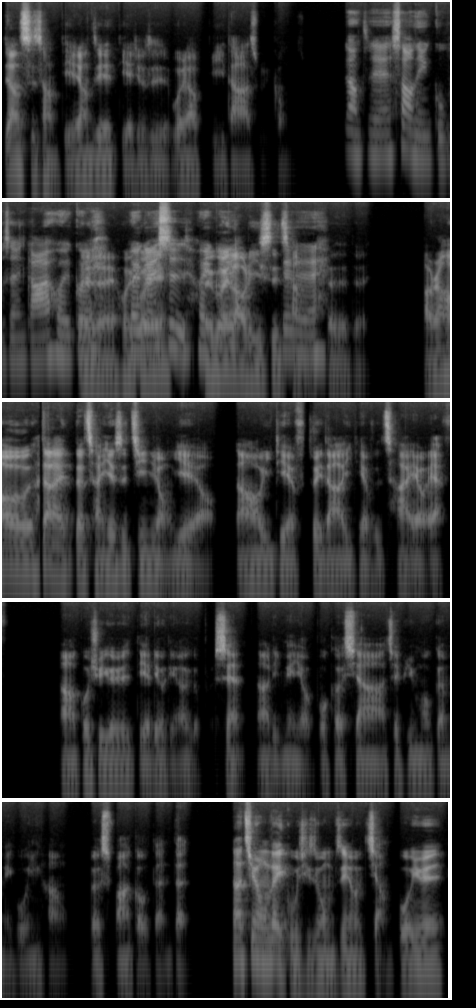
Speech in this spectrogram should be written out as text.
让市场跌，让这些跌，就是为了要逼大家出去工作，让这些少年股神赶快回归，对对，回归市，回归劳力市场，对对对。好，然后再来的产业是金融业哦，然后 ETF 最大的 ETF 是 XLF 啊，过去一个月跌六点二个 percent，那里面有伯克夏、JP Morgan、美国银行、Wells Fargo 等等。那金融类股其实我们之前有讲过，因为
